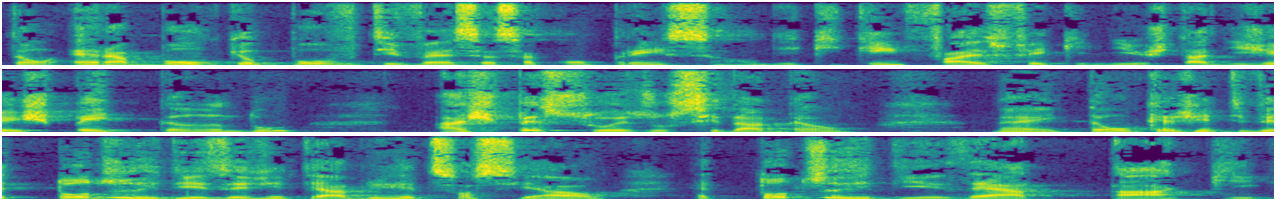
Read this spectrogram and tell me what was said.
Então, era bom que o povo tivesse essa compreensão de que quem faz fake news está desrespeitando as pessoas, o cidadão. Né? Então, o que a gente vê todos os dias, a gente abre rede social, é todos os dias, é ataque,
